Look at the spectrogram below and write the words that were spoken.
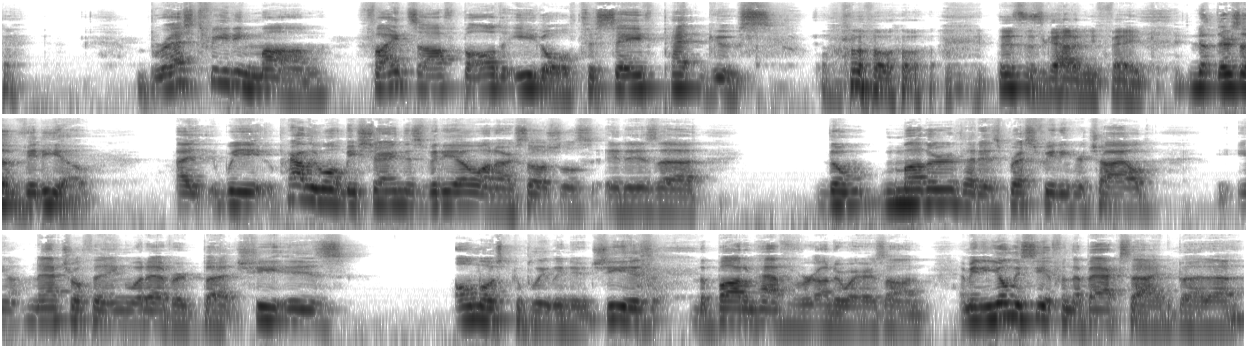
Breastfeeding mom fights off bald eagle to save pet goose. this has got to be fake. No, there's a video. I, we probably won't be sharing this video on our socials. It is uh, the mother that is breastfeeding her child. You know, natural thing, whatever. But she is almost completely nude. She is the bottom half of her underwear is on. I mean, you only see it from the backside, but uh,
